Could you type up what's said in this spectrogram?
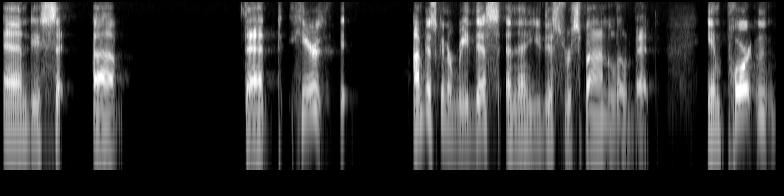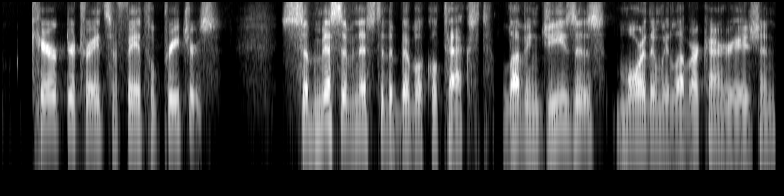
and you say, uh, that here, I'm just going to read this and then you just respond a little bit. Important character traits of faithful preachers submissiveness to the biblical text, loving Jesus more than we love our congregation,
